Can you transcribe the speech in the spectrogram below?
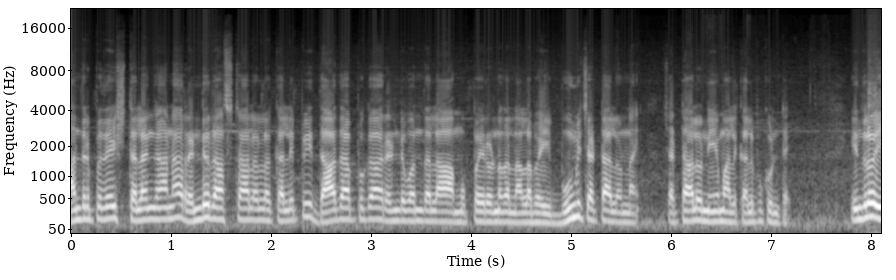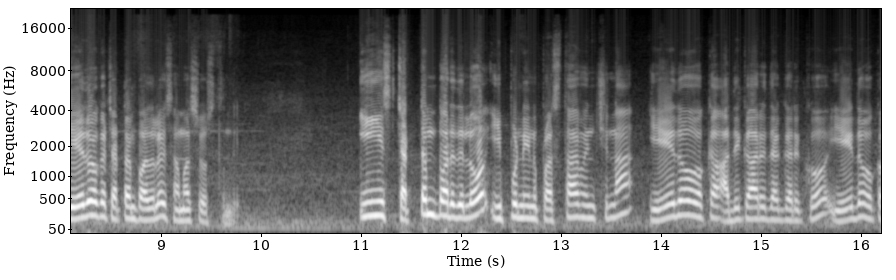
ఆంధ్రప్రదేశ్ తెలంగాణ రెండు రాష్ట్రాలలో కలిపి దాదాపుగా రెండు వందల ముప్పై రెండు వందల నలభై భూమి చట్టాలు ఉన్నాయి. చట్టాలు నియమాలు కలుపుకుంటే. ఇందులో ఏదో ఒక చట్టం పరిధిలో సమస్య వస్తుంది. ఈ చట్టం పరిధిలో ఇప్పుడు నేను ప్రస్తావించిన ఏదో ఒక అధికారి దగ్గరకో ఏదో ఒక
